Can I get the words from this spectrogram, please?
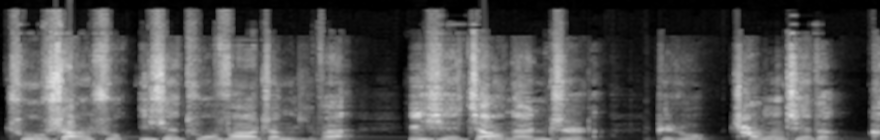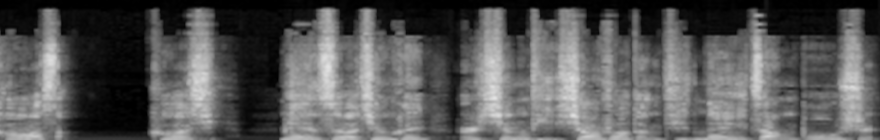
除上述一些突发症以外，一些较难治的，比如长期的咳嗽、咳血、面色青黑而形体消瘦等及内脏不适、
